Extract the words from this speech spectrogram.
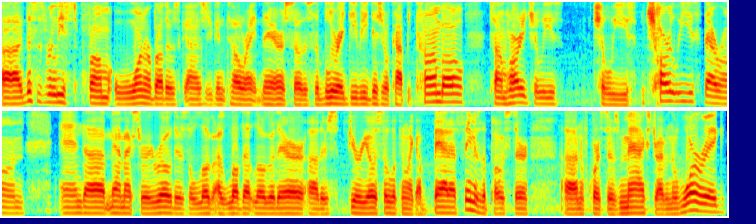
Uh, this is released from Warner Brothers, guys, you can tell right there. So this is the Blu-ray DVD digital copy combo. Tom Hardy, Charlize, Charlize, Charlize Theron, and uh, Mad Max Fury Road. There's the logo. I love that logo there. Uh, there's Furiosa looking like a badass, same as the poster. Uh, and of course, there's Max driving the war rig.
